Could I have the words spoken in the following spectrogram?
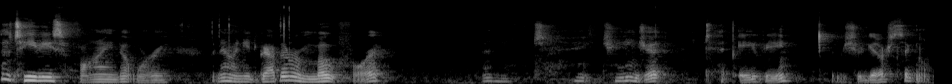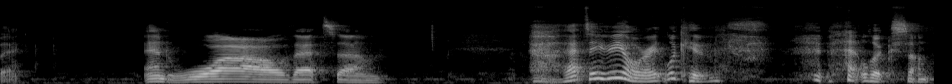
The TV's fine, don't worry. But now I need to grab the remote for it and change it to AV. We should get our signal back. And wow, that's um that's AV all right. Look at that looks um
